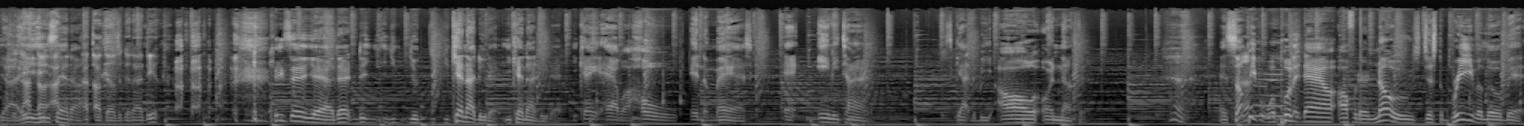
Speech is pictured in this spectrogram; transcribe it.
Yeah. he, I he thought- I- said. Uh, I thought that was a good idea. he said, "Yeah, that you, you you cannot do that. You cannot do that. You can't have a hole in the mask at any time. It's got to be all or nothing." And some people will pull it down off of their nose just to breathe a little bit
